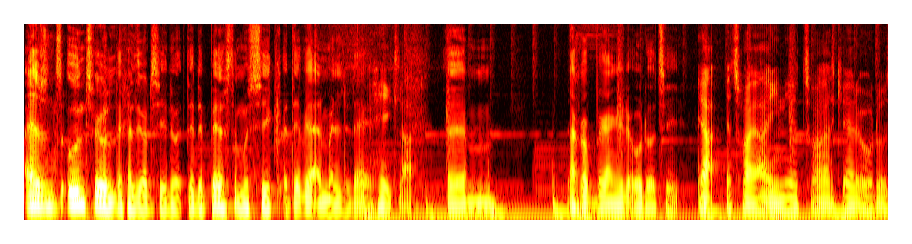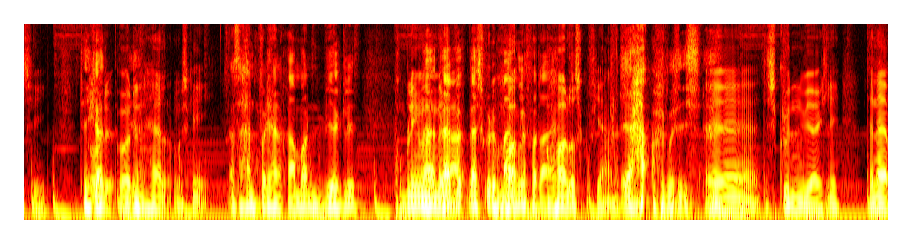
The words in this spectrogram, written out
Altså, uden tvivl, det kan jeg lige godt sige nu, det er det bedste musik, og det vil jeg anmelde i dag. Helt klart. Øhm, jeg vil gerne give det 8 ud af 10. Ja, jeg tror, jeg er enig. Jeg tror, jeg skal have det 8 ud af 10. Det kan, 8, 8,5 måske. Altså, han, fordi han rammer den virkelig. Problemet Hvad, med hvad, hvad skulle det mangle for dig? Holdet skulle fjernes. Ja, præcis. Øh, det skulle den virkelig. Den er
